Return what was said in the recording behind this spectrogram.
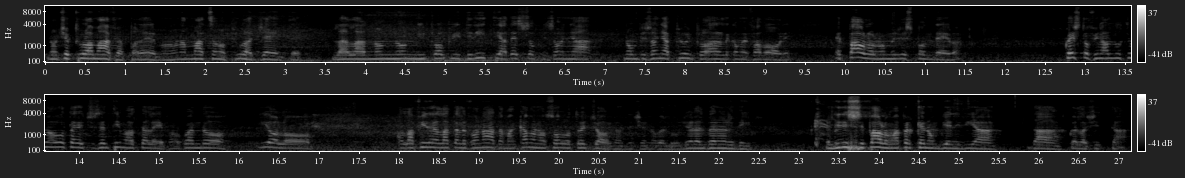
Non c'è più la mafia a Palermo, non ammazzano più la gente, la, la, non, non, i propri diritti adesso bisogna, non bisogna più implorarli come favori. E Paolo non mi rispondeva questo fino all'ultima volta che ci sentimmo al telefono, quando io l'ho alla fine della telefonata mancavano solo tre giorni al 19 luglio, era il venerdì e gli dissi Paolo ma perché non vieni via da quella città?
